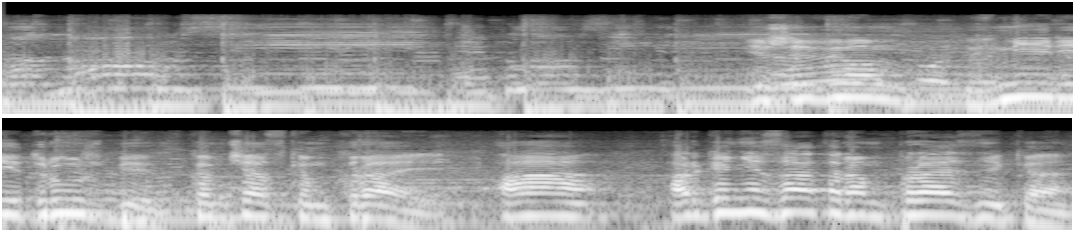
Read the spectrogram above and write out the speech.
воно усіх теплом зігріє. и живем в мире и дружбе в Камчатском крае. А организаторам праздника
